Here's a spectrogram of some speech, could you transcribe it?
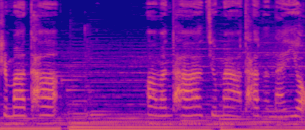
是骂他，骂完他就骂他的男友，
